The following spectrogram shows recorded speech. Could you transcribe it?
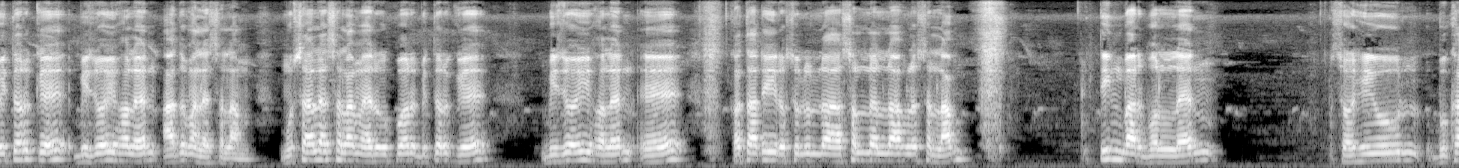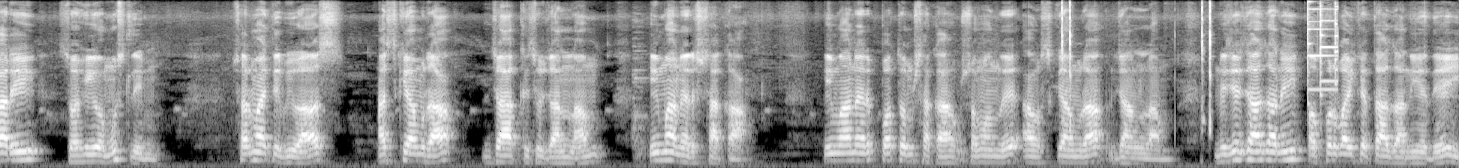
বিতর্কে বিজয়ী হলেন আদম আলাহ সাল্লাম মুসা আলাহ সাল্লামের উপর বিতর্কে বিজয়ী হলেন এ কথাটি রসুলুল্লাহ সাল্লাহ সাল্লাম তিনবার বললেন সহিউল বুখারি সহিউ মুসলিম। শর্মাইতি বিবাস, আজকে আমরা যা কিছু জানলাম, ইমানের শাখা। ইমানের প্রথম শাখা সম্বন্ধে আজকে আমরা জানলাম। নিজে যা জানি, অপর ভাইকে তা জানিয়ে দেই।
